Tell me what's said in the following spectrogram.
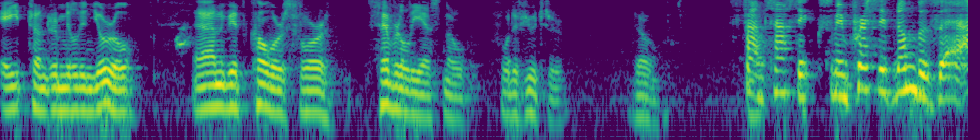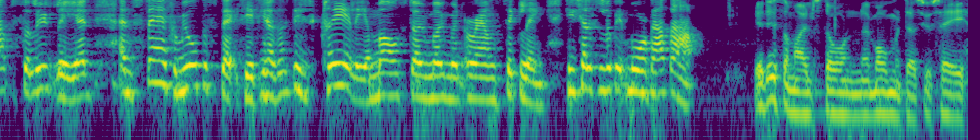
800 million euro, and it covers for several years now for the future. So Fantastic, some impressive numbers there, absolutely. And and Sverre, from your perspective, you know this is clearly a milestone moment around signalling. Can you tell us a little bit more about that? It is a milestone moment, as you say.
